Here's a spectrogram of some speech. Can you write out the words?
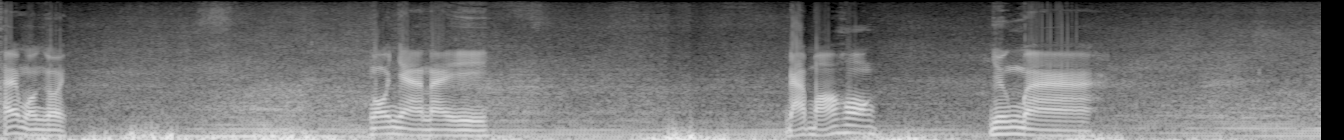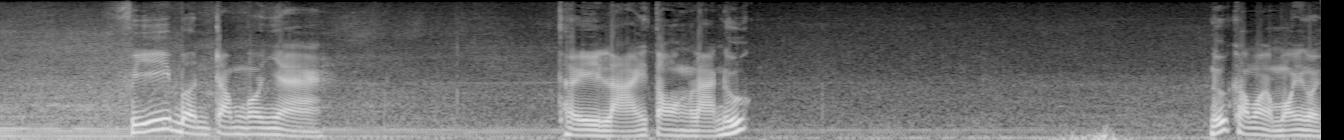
Thấy mọi người? Ngôi nhà này đã bỏ hoang, nhưng mà phía bên trong ngôi nhà thì lại toàn là nước. Nước không à mọi người.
